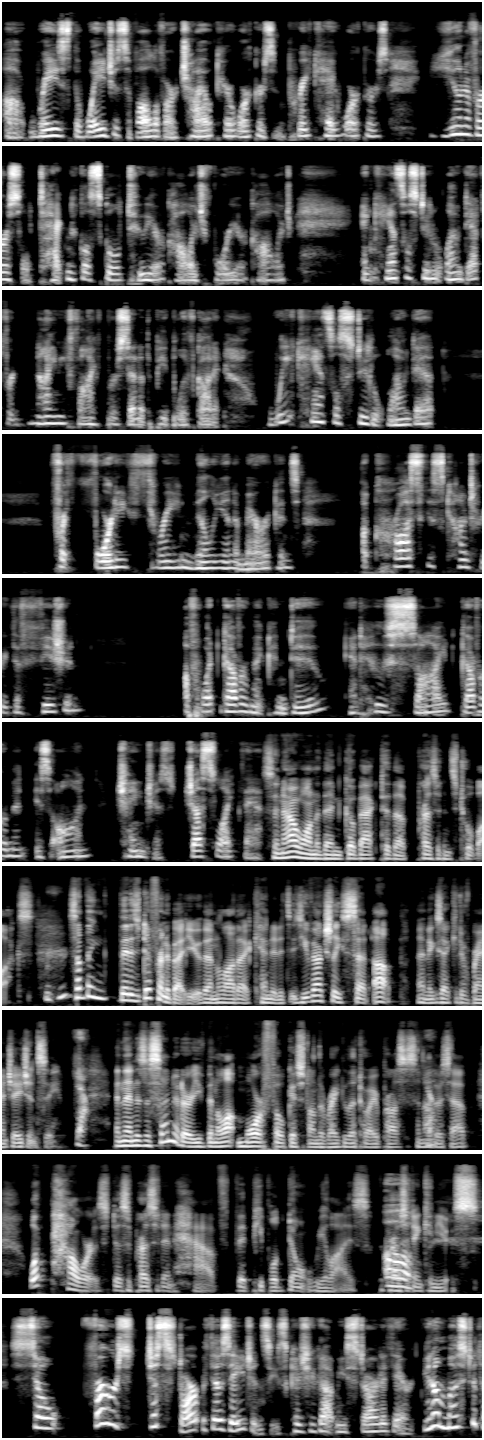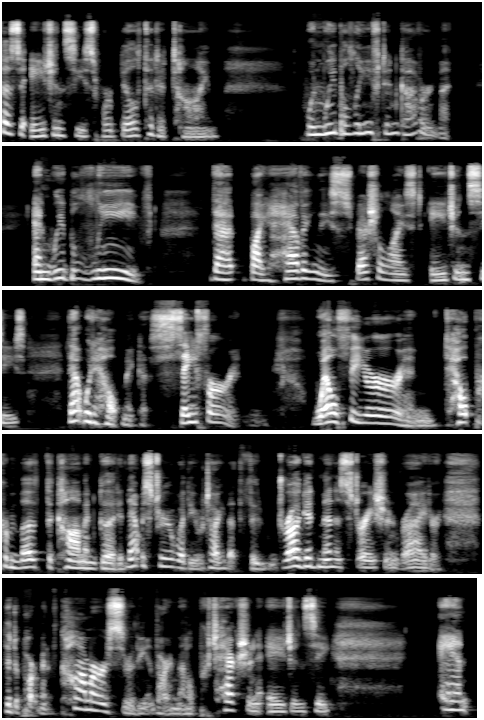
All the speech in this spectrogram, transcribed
uh, raise the wages of all of our childcare workers and pre K workers, universal technical school, two year college, four year college, and cancel student loan debt for 95% of the people who've got it. We cancel student loan debt for 43 million Americans across this country. The vision of what government can do and whose side government is on changes just like that. So now I want to then go back to the president's toolbox. Mhm. Something that is different about you than a lot of candidates is you've actually set up an executive branch agency. Yeah. And then as a senator, you've been a lot more focused on the regulatory process than Yeah. others have. What powers does the president have that people don't realize the Oh. president can use? So, first, just start with those agencies because you got me started there. You know, most of those agencies were built at a time when we believed in government and we believed that by having these specialized agencies, that would help make us safer and wealthier and help promote the common good. And that was true whether you were talking about the Food and Drug Administration, right, or the Department of Commerce or the Environmental Protection Agency. And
